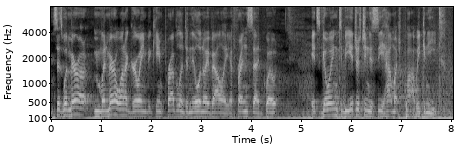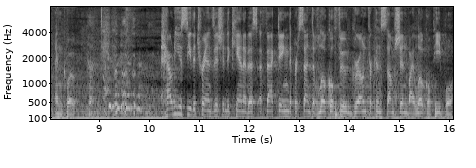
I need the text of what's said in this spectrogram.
It says, when, mar- when marijuana growing became prevalent in the Illinois Valley, a friend said, quote, it's going to be interesting to see how much pot we can eat, end quote. how do you see the transition to cannabis affecting the percent of local food grown for consumption by local people?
